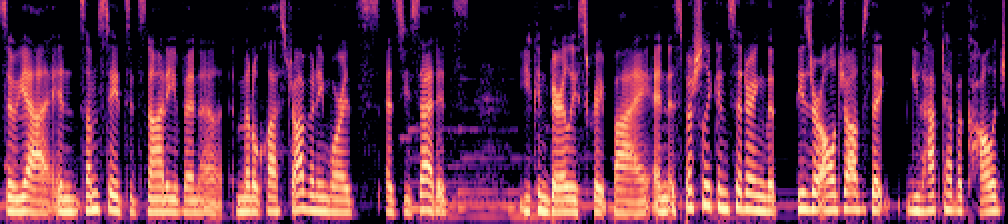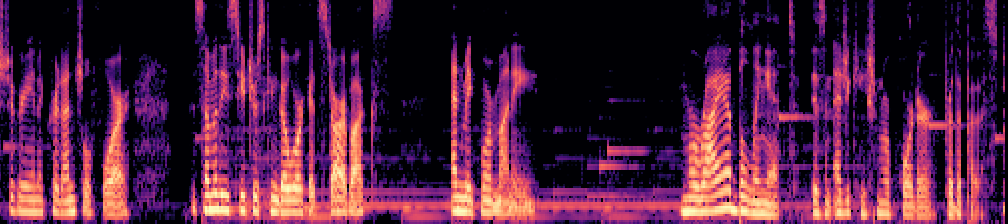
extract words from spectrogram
So yeah, in some states it's not even a middle class job anymore. It's as you said, it's you can barely scrape by. And especially considering that these are all jobs that you have to have a college degree and a credential for. Some of these teachers can go work at Starbucks and make more money. Moriah Balingit is an education reporter for The Post.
